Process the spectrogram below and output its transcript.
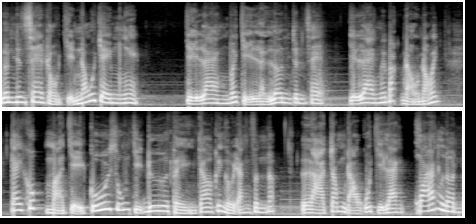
Lên trên xe rồi chị nói cho em nghe. Chị Lan với chị là lên trên xe. Chị Lan mới bắt đầu nói, Cái khúc mà chị cúi xuống chị đưa tiền cho cái người ăn xin đó Là trong đầu của chị Lan khoáng lên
